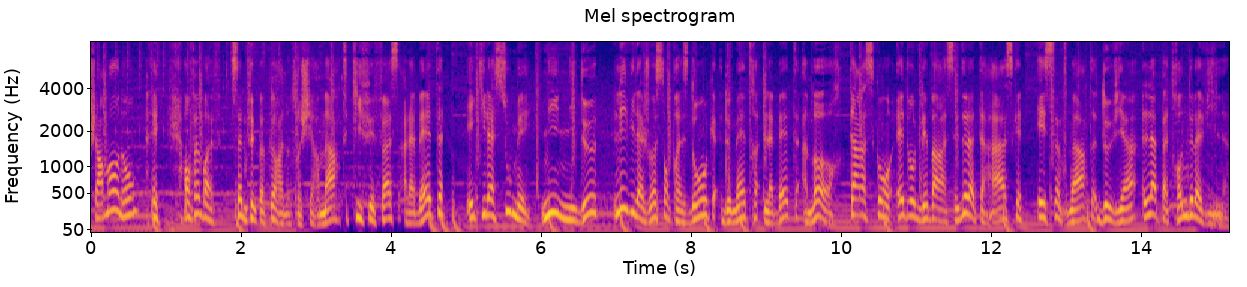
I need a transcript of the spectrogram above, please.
Charmant, non Enfin bref, ça ne fait pas peur à notre chère Marthe qui fait face à la bête et qui la soumet. Ni une ni deux, les villageois s'empressent donc de mettre la bête à mort. Tarascon est donc débarrassé de la Tarasque et Sainte-Marthe devient la patronne de la ville.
